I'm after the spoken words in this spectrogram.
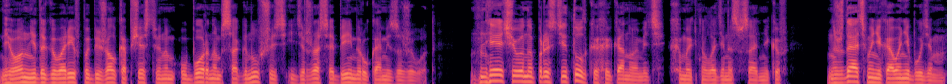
И он, не договорив, побежал к общественным уборным, согнувшись и держась обеими руками за живот. «Нечего на проститутках экономить», — хмыкнул один из всадников. «Ждать мы никого не будем».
